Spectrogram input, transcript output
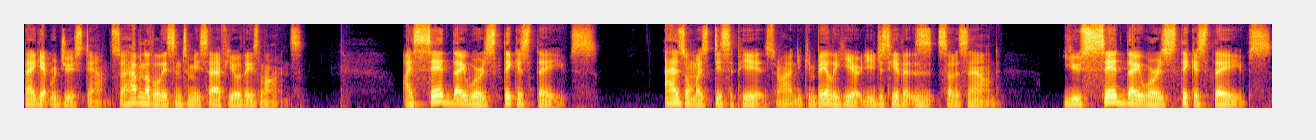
they get reduced down. So have another listen to me say a few of these lines. I said they were as thick as thieves. As almost disappears, right? You can barely hear it. You just hear the z sort of sound. You said they were as thick as thieves.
